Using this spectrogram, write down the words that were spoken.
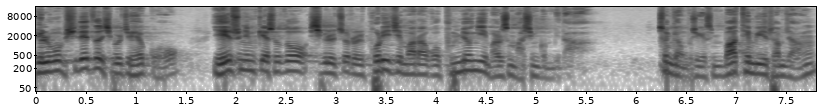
율법 시대도 11조 했고 예수님께서도 11조를 버리지 말라고 분명히 말씀하신 겁니다. 성경 보시겠습니다. 마태복음 23장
